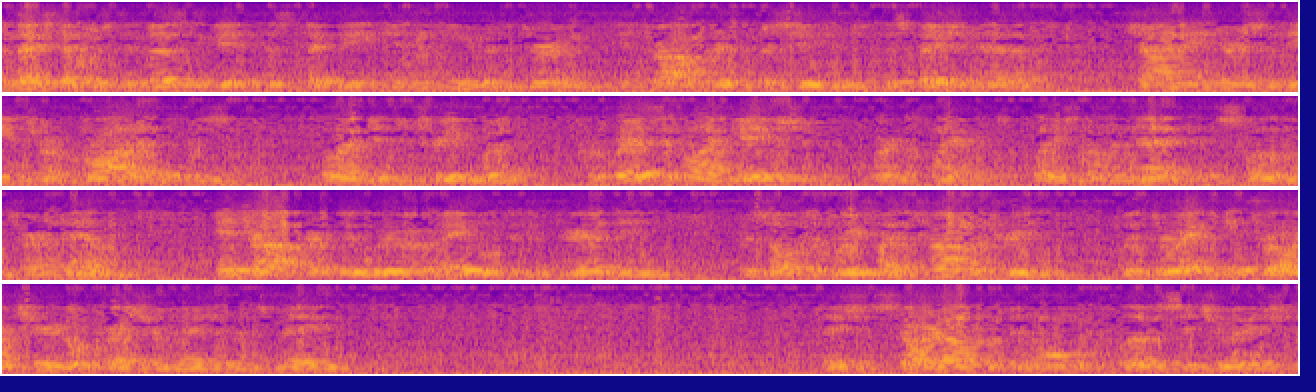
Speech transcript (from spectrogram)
The next step was to investigate this technique in humans during intraoperative procedures. This patient had a giant aneurysm in the internal carotid that was elected to treat with progressive ligation, where a clamp was placed on the neck and slowly turned down. Intraoperatively, we were able to compare the results of reflectometry with direct intra-arterial pressure measurements made. Patient started off with a normal flow situation,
